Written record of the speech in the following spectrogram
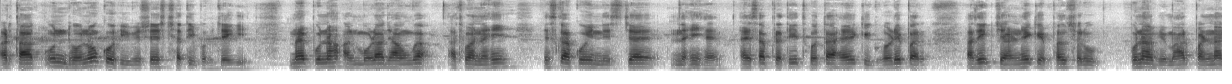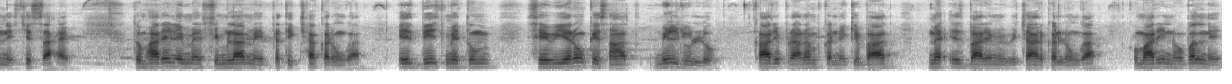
अर्थात उन दोनों को ही विशेष क्षति पहुँचेगी। मैं पुनः अल्मोड़ा जाऊँगा, अथवा नहीं, इसका कोई निश्चय नहीं है। ऐसा प्रतीत होता है कि घोड़े पर अधिक चढ़ने के फलस्वरूप पुनः बीमार पड़ना निश्चित सा है। तुम्हारे लिए मैं शिमला में प्रतीक्षा करूँगा। इस बीच में तुम सेवियरों के साथ मिलजुल लो। कार्य प्रारंभ करने के बाद मैं इस बारे में विचार कर लूँगा। कुमारी नोबल ने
